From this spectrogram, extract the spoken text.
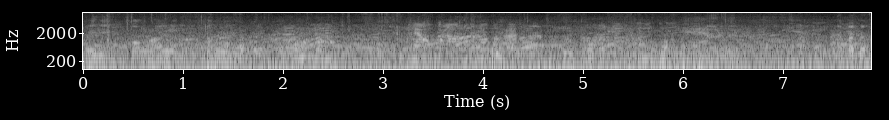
ไปที่กองร้อยเลยแล้วเราต้องรู้คะ เดี๋ยวแป๊บนึง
